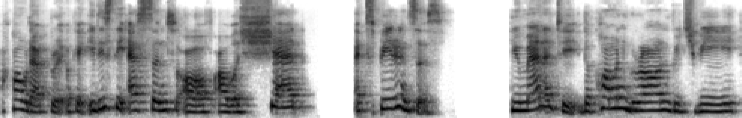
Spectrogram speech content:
how would I put it? Okay, it is the essence of our shared experiences, humanity, the common ground which we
